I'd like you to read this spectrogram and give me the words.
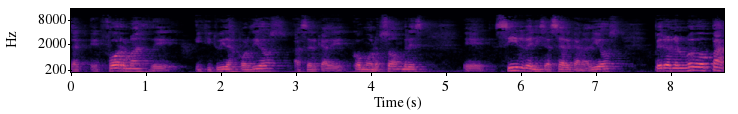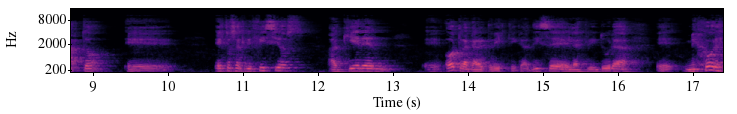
eh, formas de, instituidas por Dios acerca de cómo los hombres eh, sirven y se acercan a Dios, pero en el nuevo pacto estos sacrificios adquieren otra característica. Dice la escritura, mejores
